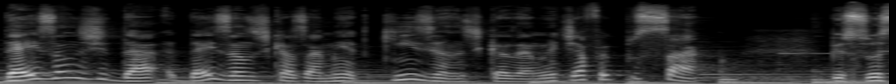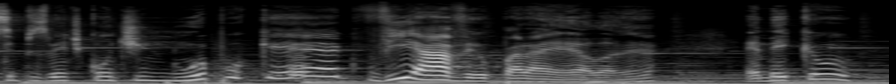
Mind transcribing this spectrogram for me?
10 anos de 10 anos de casamento, 15 anos de casamento, já foi pro saco. A pessoa simplesmente continua porque é viável para ela, né? É meio que o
